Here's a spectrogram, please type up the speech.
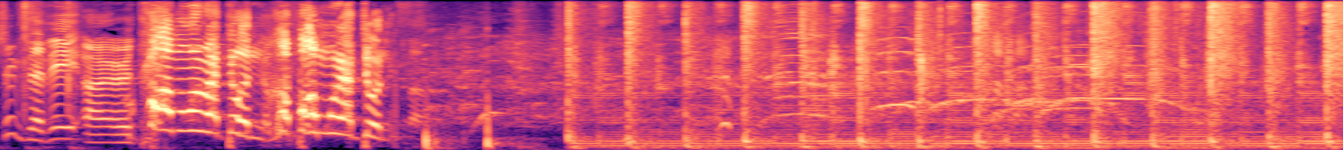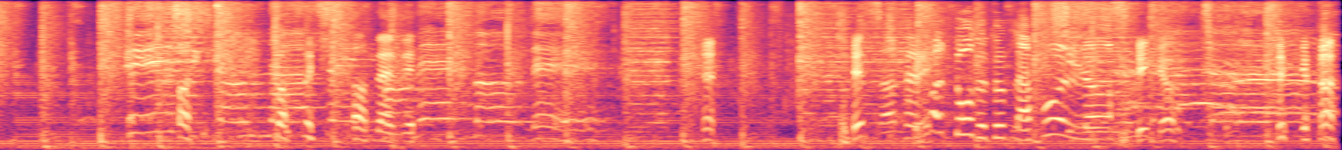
je sais que vous avez un. Repars-moi ma toune! Repars-moi ma toune! Je pensais qu'il s'en allait? Qu'est-ce Ça qu'il fait fait? pas le tour de toute la foule, là. C'est comme... c'est comme-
